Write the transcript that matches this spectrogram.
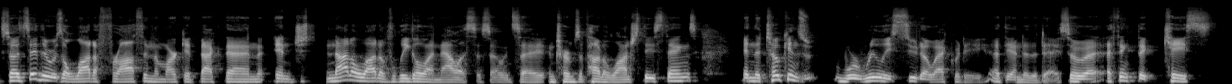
So I'd say there was a lot of froth in the market back then and just not a lot of legal analysis, I would say, in terms of how to launch these things. And the tokens were really pseudo equity at the end of the day. So I think the case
